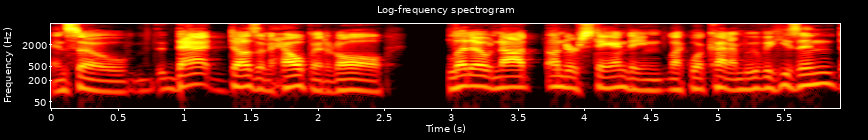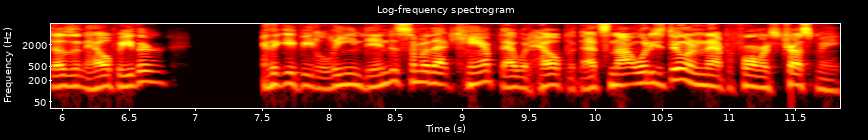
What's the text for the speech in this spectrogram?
And so that doesn't help it at all. Leto not understanding like what kind of movie he's in doesn't help either. I think if he leaned into some of that camp, that would help, but that's not what he's doing in that performance. Trust me.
